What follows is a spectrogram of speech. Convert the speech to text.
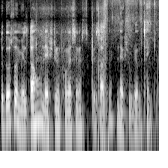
तो दोस्तों, मिलता हूँ नेक्स्ट इन्फॉर्मेशन के साथ में। नेक्स्ट वीडियो में। Thank you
